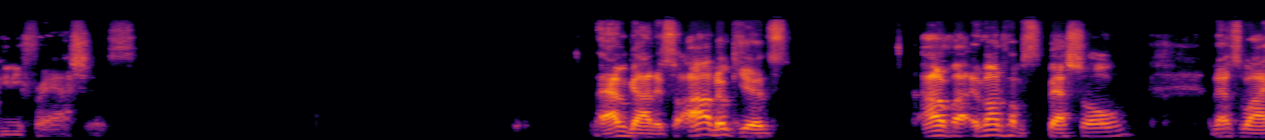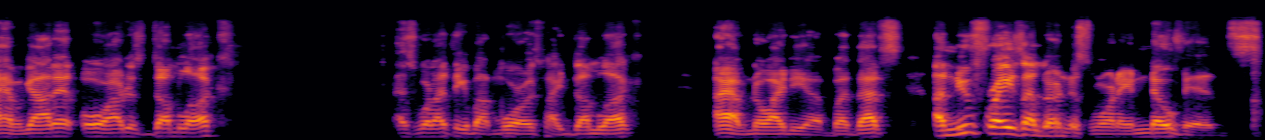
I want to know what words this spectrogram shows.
Beauty for Ashes. I haven't got it. So, I don't know, kids. I don't know if, I, I don't know if I'm special, and that's why I haven't got it, or I'm just dumb luck. That's what I think about more is my dumb luck. I have no idea, but that's a new phrase I learned this morning. Novids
